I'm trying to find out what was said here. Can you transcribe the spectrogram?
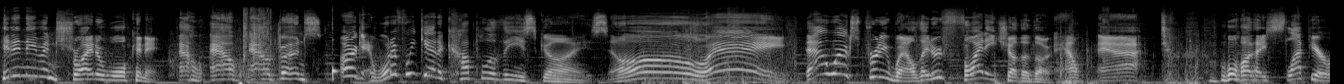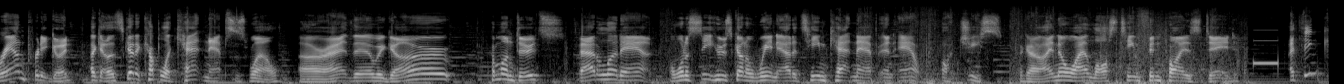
he didn't even try to walk in it. Ow, ow, ow, it burns. Okay, what if we get a couple of these guys? Oh, hey. That works pretty well. They do fight each other, though. Ow, ah. Whoa, they slap you around pretty good. Okay, let's get a couple of cat naps as well. All right, there we go. Come on, dudes. Battle it out. I want to see who's going to win out of Team Catnap and out. Oh, jeez. Okay, I know I lost. Team Fynnpire is dead. I think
